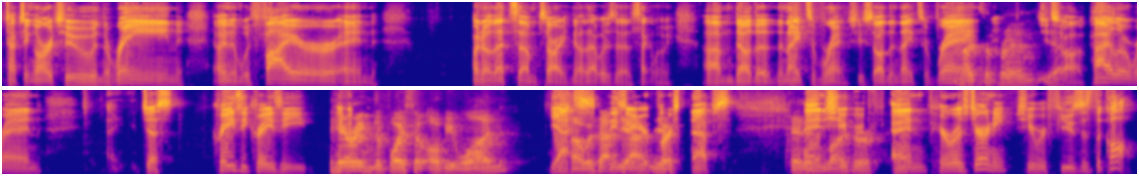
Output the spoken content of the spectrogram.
touching R two in the rain and with fire and oh no that's um sorry no that was a second movie. Um no the the Knights of Ren. She saw the Knights of Ren. Knights of Ren. she Yeah. saw Kylo Ren. Just crazy crazy Hearing the voice of Obi Wan yes was that- these yeah, are your yeah. first steps. And, and she ref- and hero's journey she refuses the call.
